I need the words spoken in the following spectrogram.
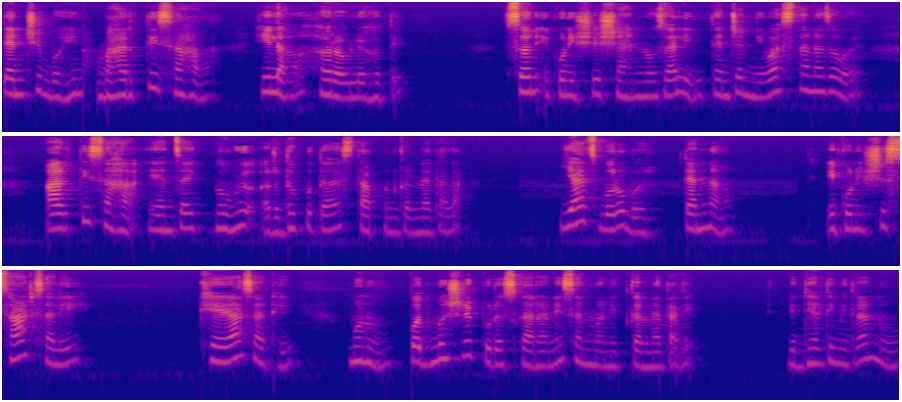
त्यांची बहीण भारती सहा हिला हरवले होते. सन एकोणीसशे शहाण्णव साली त्यांच्या निवासस्थानाजवळ आरती सहा यांचा एक भव्य अर्धपुतळा स्थापन करण्यात आला. याचबरोबर त्यांना एकोणीसशे साठ साली खेळासाठी म्हणून पद्मश्री पुरस्काराने सन्मानित करण्यात आले. विद्यार्थी मित्रांनो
